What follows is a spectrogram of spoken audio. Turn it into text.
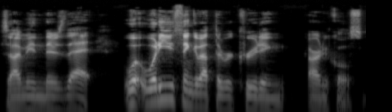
so I mean, there's that. What what do you think about the recruiting articles?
